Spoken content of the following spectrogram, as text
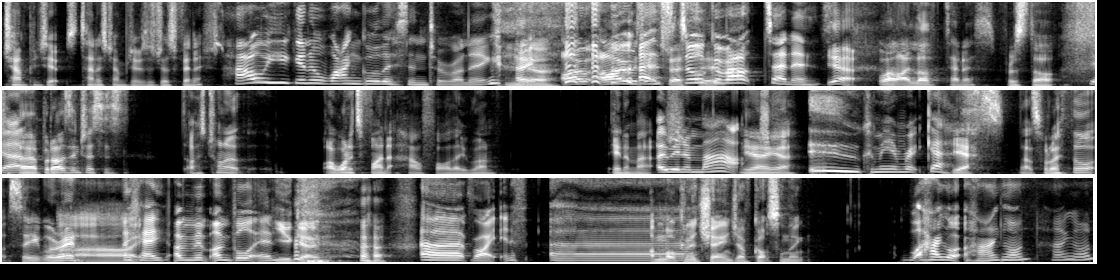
championships, tennis championships have just finished. How are you going to wangle this into running? Yeah. Hey, I, I was Let's interested. talk about tennis. Yeah. Well, I love tennis for a start. Yeah. Uh, but I was interested. I was trying to. I wanted to find out how far they run. in a match. Oh, in a match. yeah, yeah. Ooh, can me and Rick guess? Yes, that's what I thought. See, we're in. Uh, Okay, I'm I'm bought in. You go. uh, right. In a, f- uh, I'm not going to change. I've got something. well, hang on, hang on, hang on.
